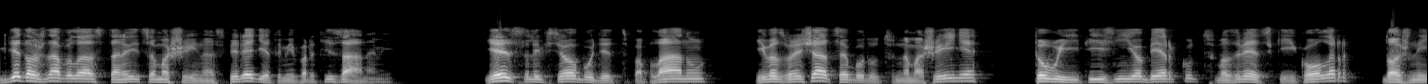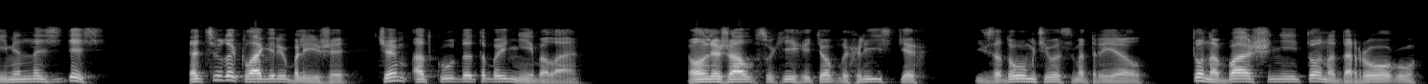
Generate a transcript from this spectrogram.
где должна была остановиться машина с переодетыми партизанами. Если все будет по плану и возвращаться будут на машине, то выйти из нее Беркут, Мазвецкий и Колор должны именно здесь. Отсюда к лагерю ближе, чем откуда-то бы ни было. Он лежал в сухих и теплых листьях и задумчиво смотрел то на башни, то на дорогу,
